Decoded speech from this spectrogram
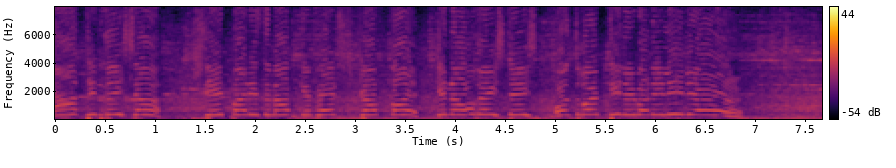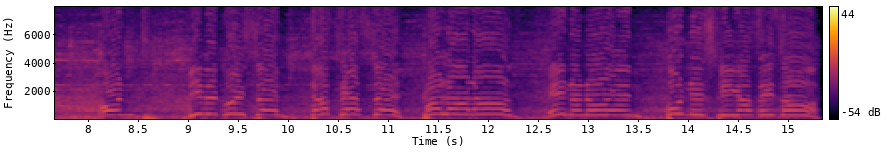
Er hat den Riecher! Steht bei diesem abgefälschten Kopfball genau richtig und drückt ihn über die Linie! Und wir begrüßen das erste Kollalarm in der neuen Bundesliga-Saison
